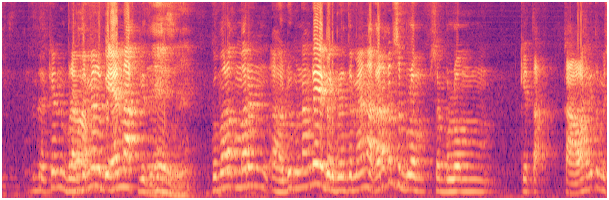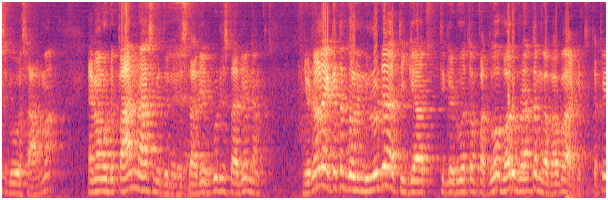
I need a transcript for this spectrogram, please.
gitu. mungkin berantemnya lebih enak gitu Iya sih. gue malah kemarin aduh menang deh biar berantem enak karena kan sebelum sebelum kita kalah itu masih dua sama emang udah panas gitu di Iya. stadion gue di stadion yang yaudah lah kita golin dulu dah tiga tiga dua atau empat dua baru berantem nggak apa-apa gitu tapi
